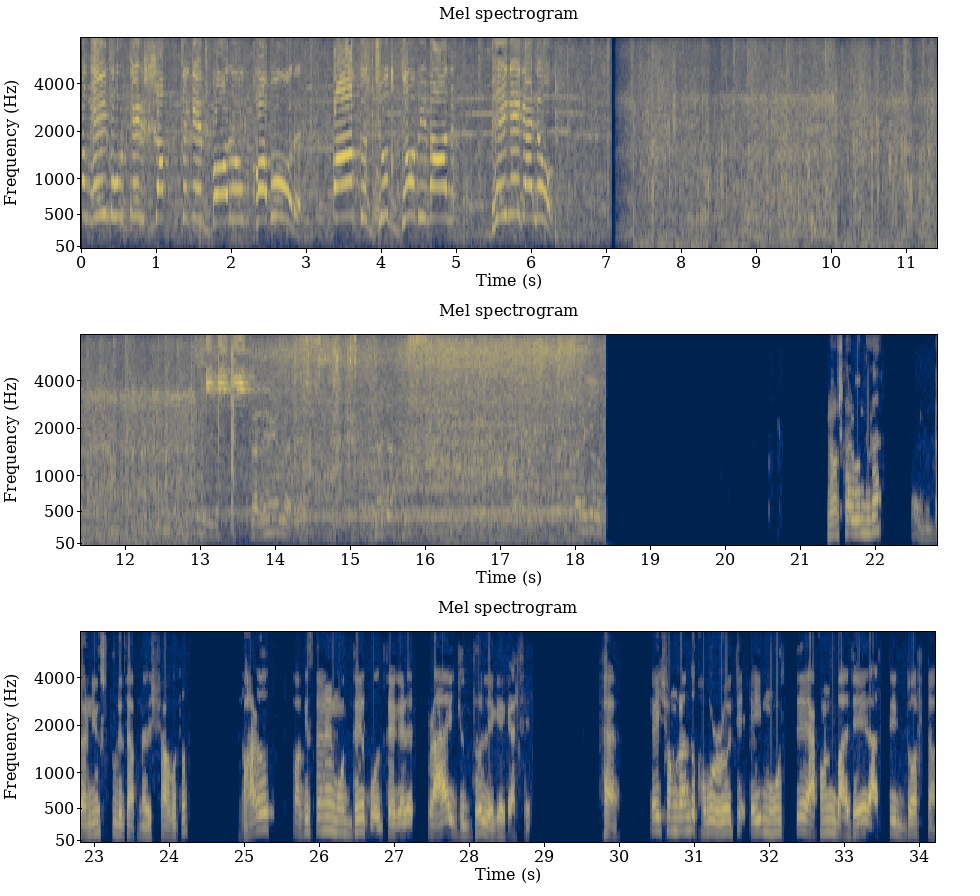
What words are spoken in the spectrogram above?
এই মুহূর্তের সব থেকে বড় খবর, পাক যুদ্ধ বিমান ভেঙে গেল। নমস্কার বন্ধুরা দ্য নিউজ টুডেতে আপনাদের স্বাগত। ভারত পাকিস্তানের মধ্যে বলতে গেলে প্রায় যুদ্ধ লেগে গেছে। হ্যাঁ এই সংক্রান্ত খবর রয়েছে। এই মুহূর্তে এখন বাজে রাত্রি দশটা।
